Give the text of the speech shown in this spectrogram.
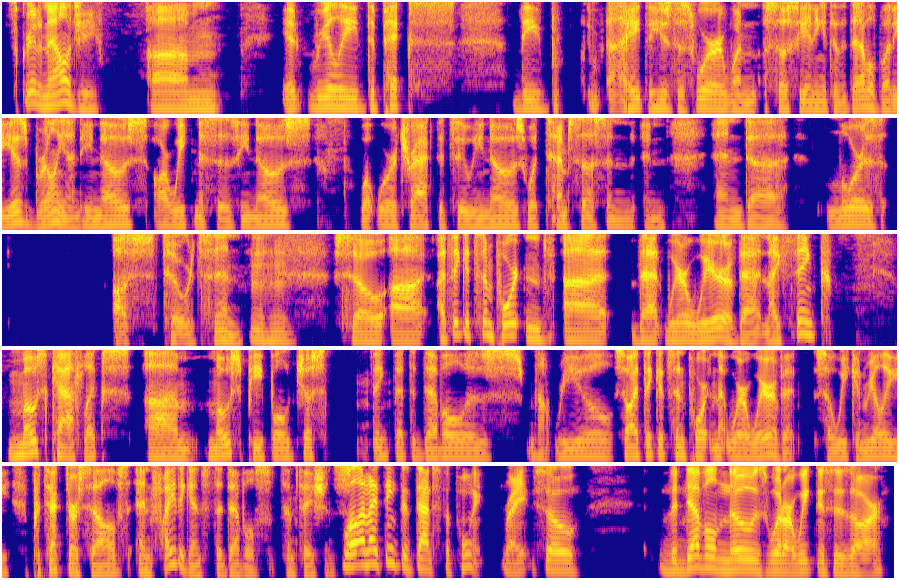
It's a great analogy. Um, it really depicts the. I hate to use this word when associating it to the devil, but he is brilliant. He knows our weaknesses. He knows what we're attracted to. He knows what tempts us and and and uh, lures us towards sin. Mm-hmm. So uh, I think it's important uh, that we're aware of that, and I think most Catholics, um, most people just think that the devil is not real. So I think it's important that we're aware of it, so we can really protect ourselves and fight against the devil's temptations. Well, and I think that that's the point, right? So the devil knows what our weaknesses are.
